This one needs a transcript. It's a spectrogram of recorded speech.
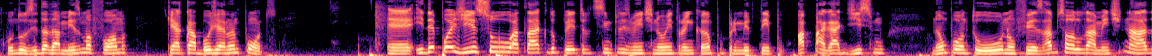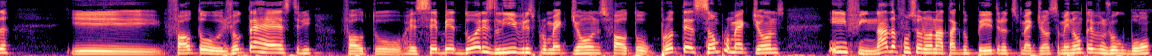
conduzida da mesma forma, que acabou gerando pontos. É, e depois disso, o ataque do Patriots simplesmente não entrou em campo. O primeiro tempo apagadíssimo, não pontuou, não fez absolutamente nada. E faltou jogo terrestre, faltou recebedores livres pro Mac Jones, faltou proteção pro Mac Jones. Enfim, nada funcionou no ataque do Patriots. Mac Jones também não teve um jogo bom,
